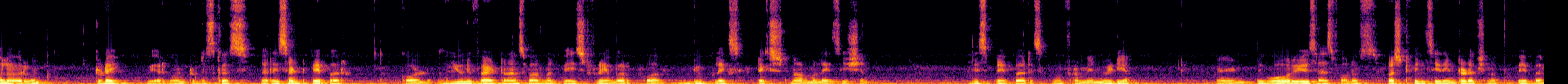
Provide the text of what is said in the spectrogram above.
Hello everyone. Today we are going to discuss a recent paper called Unified Transformer Based Framework for Duplex Text Normalization. This paper is coming from NVIDIA and the overview is as follows. First we'll see the introduction of the paper,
